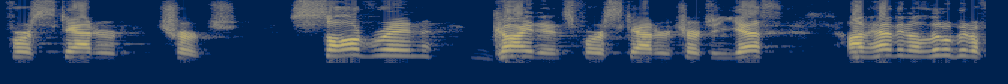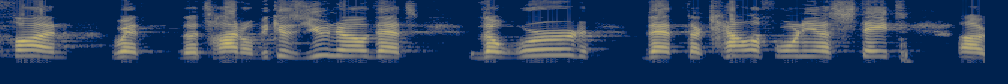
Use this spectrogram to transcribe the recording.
for a Scattered Church sovereign guidance for a scattered church. And yes, I'm having a little bit of fun with the title because you know that the word that the California state uh,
